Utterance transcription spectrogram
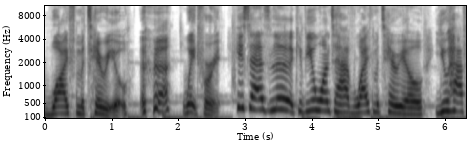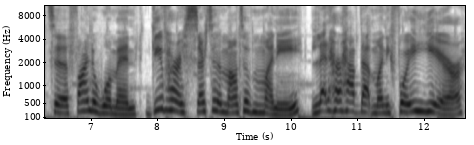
wife material. Wait for it he says, Look, if you want to have wife material, you have to find a woman, give her a certain amount of money, let her have that money for a year,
